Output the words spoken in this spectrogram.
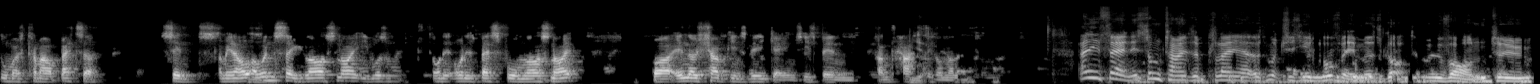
almost come out better since. I mean, I, I wouldn't say last night he wasn't on it, on his best form last night, but in those Champions League games, he's been fantastic on the left. And in fairness, sometimes a player, as much as you love him, has got to move on to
